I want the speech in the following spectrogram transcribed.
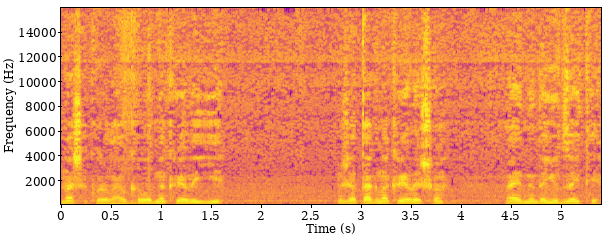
Наша королевка от накрили її. Вже так накрили, що навіть не дають зайти.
